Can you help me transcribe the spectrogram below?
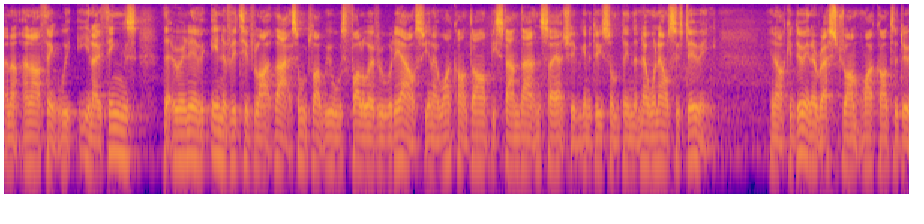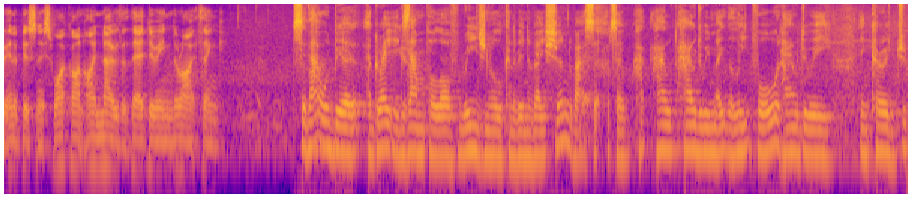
And I, and I think we, you know, things that are innovative like that. It's almost like we always follow everybody else. You know, why can't Derby stand out and say, actually, we're going to do something that no one else is doing? You know, I can do it in a restaurant. Why can't I do it in a business? Why can't I know that they're doing the right thing? So that would be a, a, great example of regional kind of innovation. About yes. so, so, how how do we make the leap forward? How do we encourage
